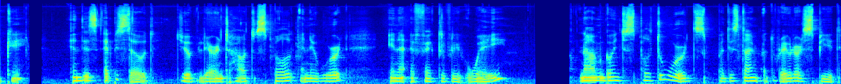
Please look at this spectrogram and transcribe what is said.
okay? In this episode, you've learned how to spell any word in an effective way. now I'm going to spell two words, but this time at regular speed.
